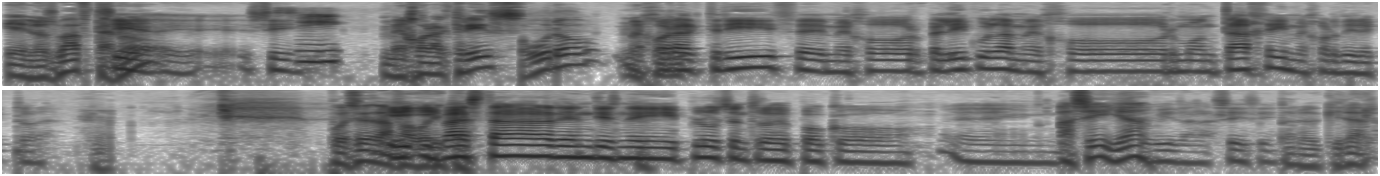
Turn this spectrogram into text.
En los BAFTA, Sí, ¿no? eh, sí. Sí. Mejor actriz, seguro. Mejor actriz, eh, mejor película, mejor montaje y mejor directora. Pues es la y, y favorita. va a estar en Disney Plus dentro de poco. En Ah, sí, ya. subida, sí, sí. Para alquilar.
